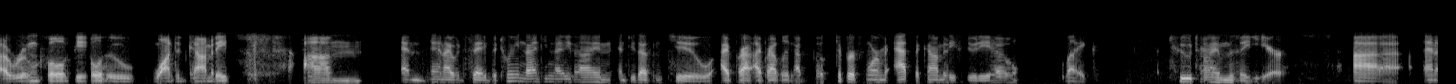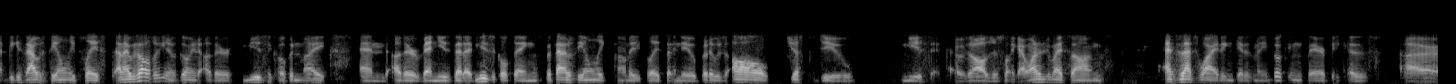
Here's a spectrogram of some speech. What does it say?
a room full of people who wanted comedy. Um, and then I would say between 1999 and 2002, I, pro- I probably got booked to perform at the comedy studio like two times a year uh, and because that was the only place, and I was also, you know, going to other music open mics and other venues that had musical things, but that was the only comedy place I knew. But it was all just to do music. I was all just like, I want to do my songs, and so that's why I didn't get as many bookings there because uh,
